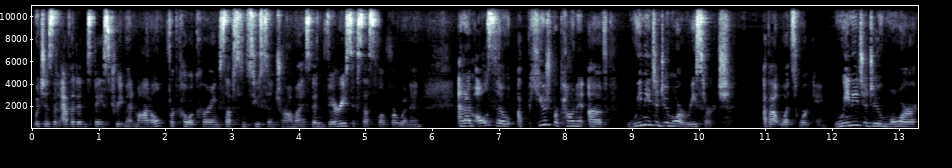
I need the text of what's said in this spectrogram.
which is an evidence based treatment model for co occurring substance use and trauma, has been very successful for women. And I'm also a huge proponent of we need to do more research about what's working. We need to do more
